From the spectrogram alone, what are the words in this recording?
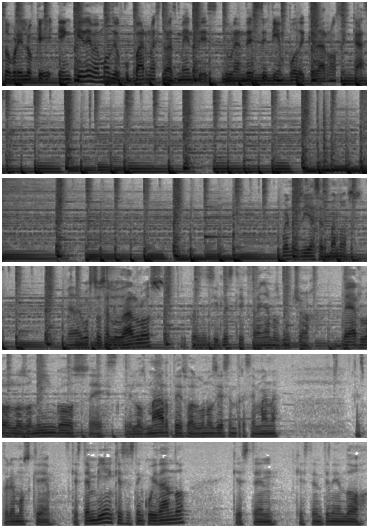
sobre lo que en qué debemos de ocupar nuestras mentes durante este tiempo de quedarnos en casa. Buenos días hermanos, me da gusto saludarlos y pues decirles que extrañamos mucho verlos los domingos, este, los martes o algunos días entre semana. Esperemos que, que estén bien, que se estén cuidando que estén, que estén teniendo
